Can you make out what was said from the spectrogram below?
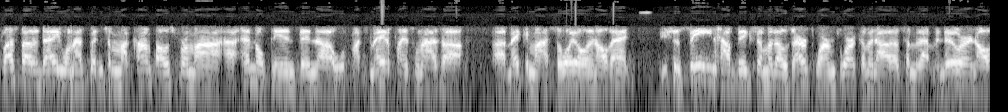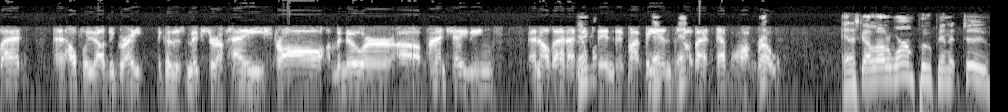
Plus, the other day when I was putting some of my compost from my uh, animal pens in uh, with my tomato plants when I was uh, uh, making my soil and all that, you should have seen how big some of those earthworms were coming out of some of that manure and all that. And hopefully they'll do great because it's a mixture of hay, straw, manure, uh, pine shavings, and all that. I And mixed into my bins and, all that to help my growth. and it's got a lot of worm poop in it too.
